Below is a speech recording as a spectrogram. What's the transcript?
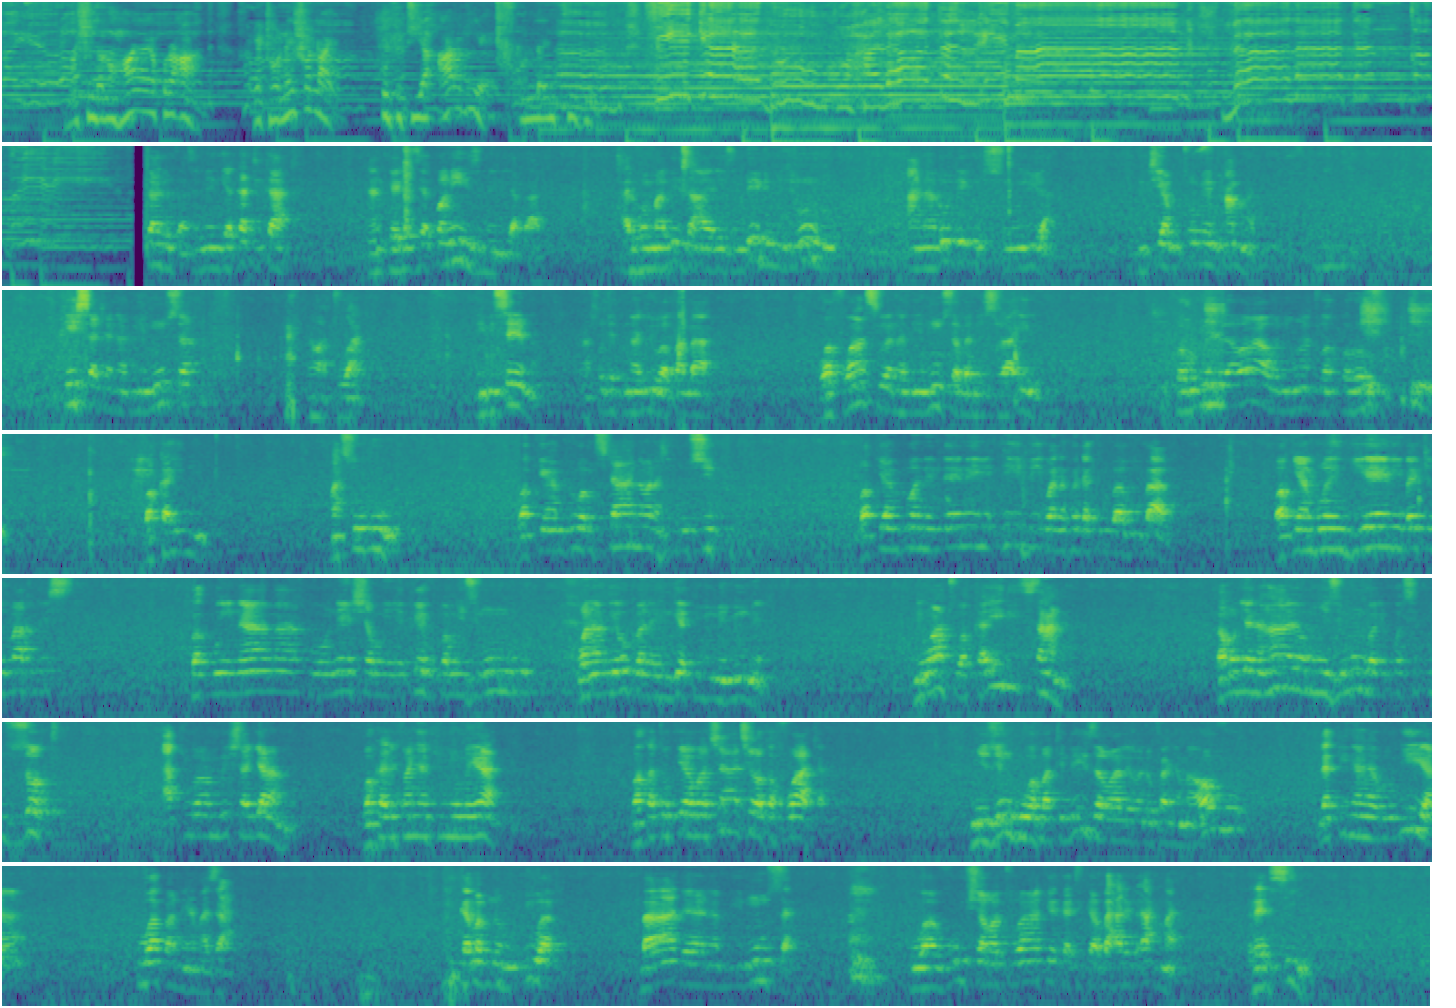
mashindano haya ya Qur'an yataonyeshwa live kupitia RDS Online TV. Fika adhuku halawata al-iman la la tanqadi. Zimeingia katikati na nikaelezea kwa nini zimeingia kati. Alivyomaliza aya hizi mbili Mwenyezi Mungu anarudi kutusimulia kupitia Mtume Muhammad kisa cha Nabii Musa na watu wake. Nilisema na sote tunajua kwamba wafuasi wa Nabii Musa Bani Israeli kwa ujumla wao ni watu wakorofi, wakaidi masugu, wakiambiwa msichana wanashibu usiku, wakiambiwa nendeni hivi wanakwenda kiubavubavu, wakiambiwa ingieni Baitul Maqdis kwa kuinama kuonesha unyenyekevu kwa Mwenyezi Mungu, wanageuka wanaingia kinyumenyume. Ni watu wakaidi sana. Pamoja na hayo, Mwenyezi Mungu alikuwa siku zote akiwaamrisha jambo wakalifanya kinyume yake, wakatokea wachache wakafuata. Mwenyezi Mungu huwapatiliza wale waliofanya maovu, lakini anarudia kuwapa neema zake. Kama tunavyojua, baada ya Nabii Musa kuwavusha watu wake katika Bahari al-Ahmar, Red Sea,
